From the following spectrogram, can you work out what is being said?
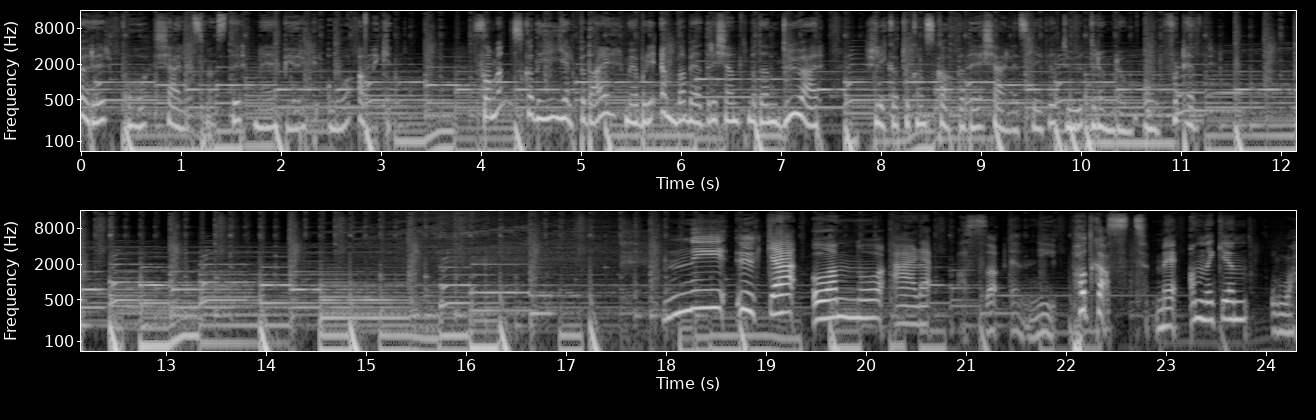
hører på Kjærlighetsmønster med Bjørg og Anniken. Sammen skal de hjelpe deg med å bli enda bedre kjent med den du er, slik at du kan skape det kjærlighetslivet du drømmer om og fortjener. Ny uke, og nå er det altså en ny podkast med Anniken og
